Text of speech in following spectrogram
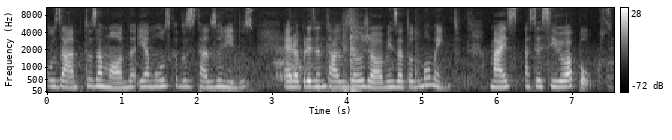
Os hábitos, a moda e a música dos Estados Unidos eram apresentados aos jovens a todo momento, mas acessível a poucos.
